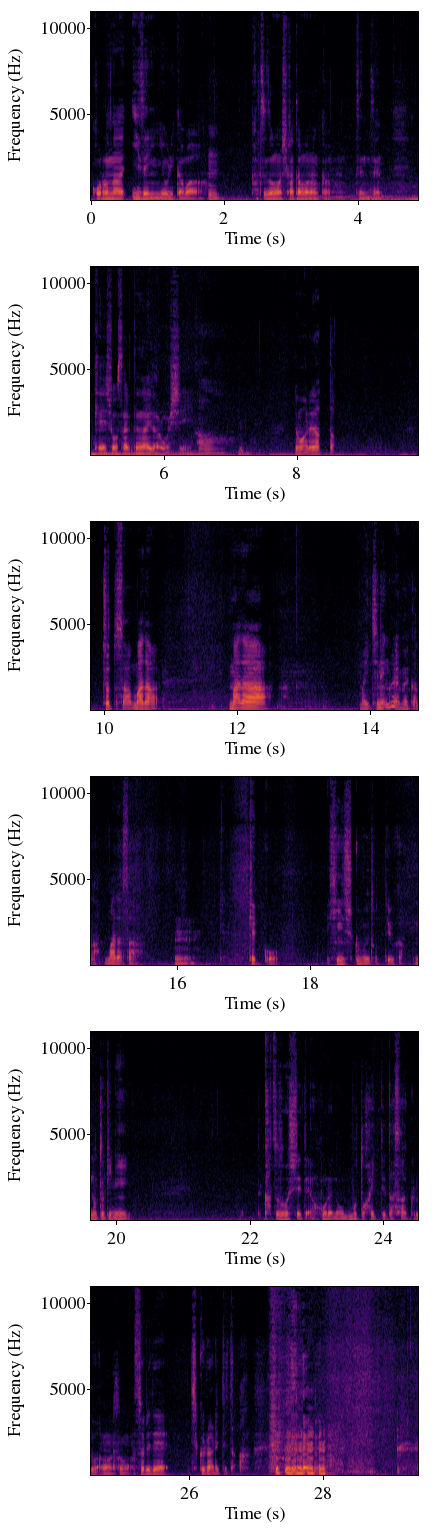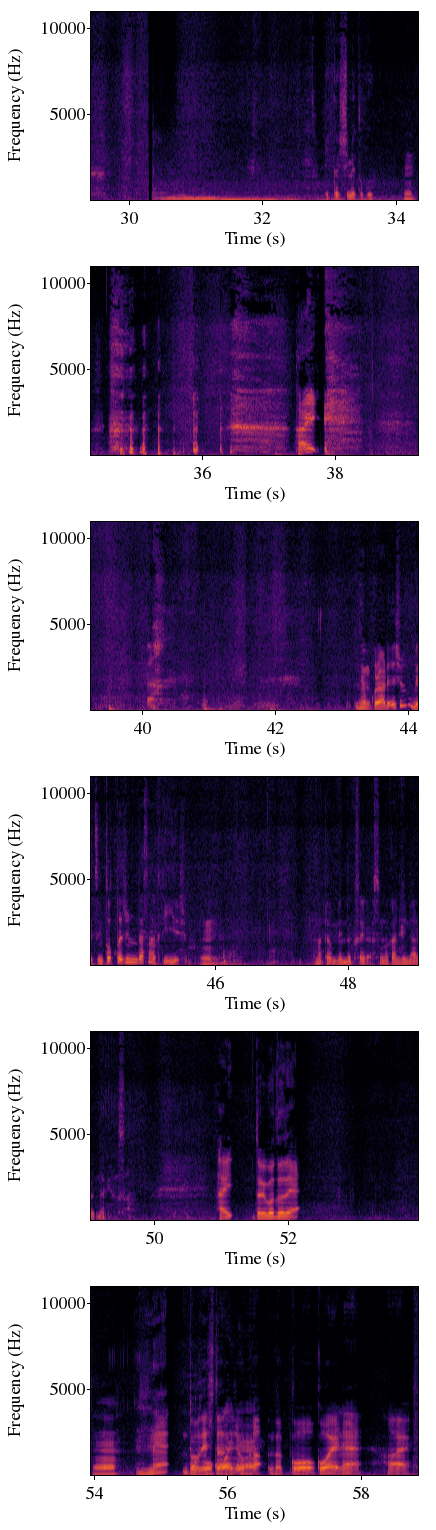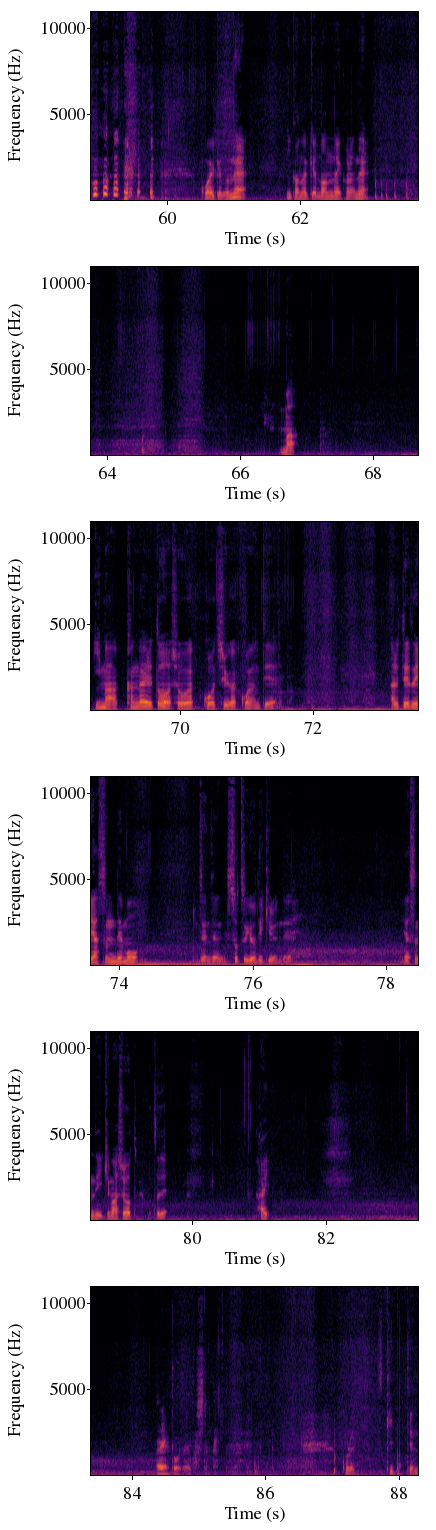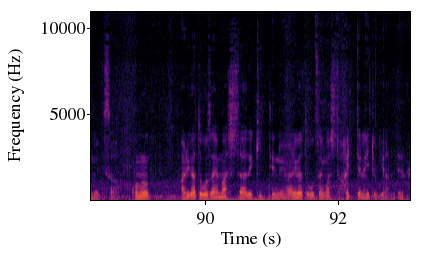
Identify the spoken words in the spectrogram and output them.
コロナ以前よりかはうん。活動の仕方もなんか全然継承されてないだろうし。ああ。でもあれだった。ちょっとさまだまだまあ1年ぐらい前かな。まださうん。結構貧縮ムードっていうかの時に活動してたよ。俺の元入ってたサークルは。それでチクられてた。一回閉めとく？うん。はいでもこれあれでしょ？別に取った順に出さなくていいでしょ。うん。まあ多分めんどくさいからそんな感じになるんだけどさ。はい。ということで。ねね。どうでしたでしょうか？学校。怖いね。はい。怖いけどね。行かなきゃなんないからね。まあ。今考えると小学校中学校なんてある程度休んでも全然卒業できるんでね。休んでいきましょうということで。はい。ありがとうございました。これ切ってんのにさこの「ありがとうございました」で切ってんのに「ありがとうございました」入ってない時あるんだよね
